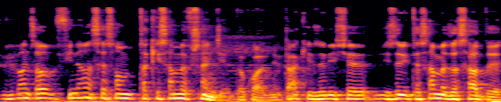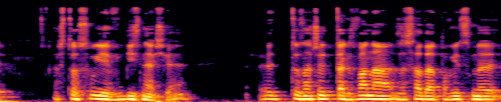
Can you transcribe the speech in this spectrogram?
Wie pan co, finanse są takie same wszędzie, dokładnie, tak? Jeżeli, się, jeżeli te same zasady stosuje w biznesie, to znaczy tak zwana zasada, powiedzmy,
